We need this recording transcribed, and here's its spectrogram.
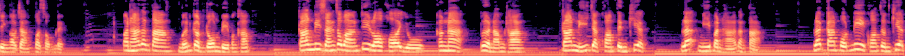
จริงเอาจังประสบเลยปัญหาต่างๆ เหมือนกับโดนบีบบังคับ การมีแสงสว่างที่รอคอยอยู่ข้างหน้าเพื่อนำทาง การหนีจากความตึงเครียดและมีปัญหาต่างๆ และการปลดหนี้ความตึงเครียด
